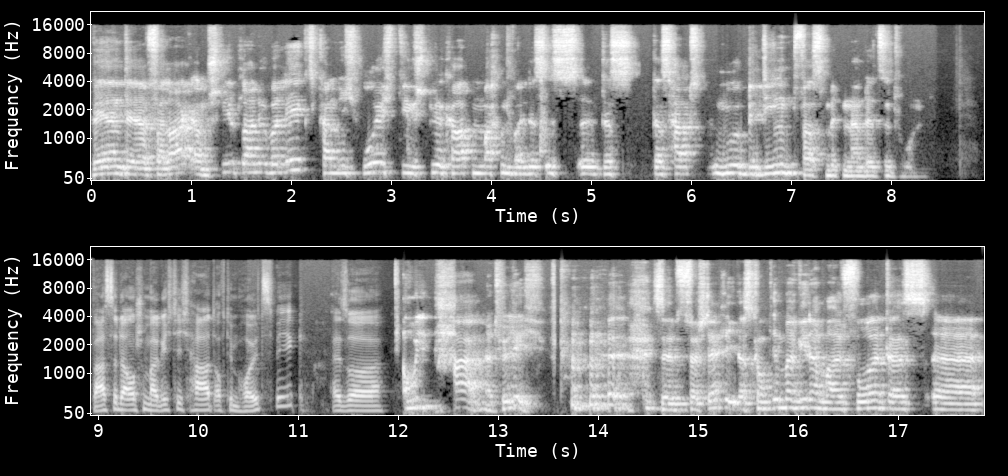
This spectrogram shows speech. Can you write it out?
Während der Verlag am Spielplan überlegt, kann ich ruhig die Spielkarten machen, weil das ist, äh, das, das hat nur bedingt was miteinander zu tun. Warst du da auch schon mal richtig hart auf dem Holzweg? Also oh ja, natürlich. Selbstverständlich. Das kommt immer wieder mal vor, dass äh,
